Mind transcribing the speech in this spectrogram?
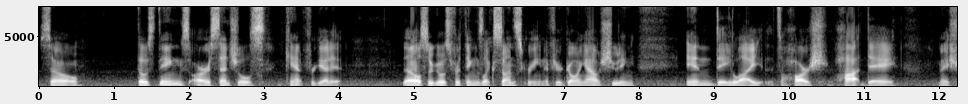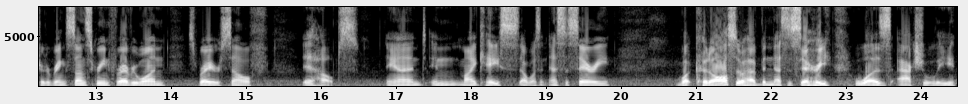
So those things are essentials. Can't forget it. That also goes for things like sunscreen. If you're going out shooting in daylight, it's a harsh, hot day. Make sure to bring sunscreen for everyone. Spray yourself. It helps. And in my case, that wasn't necessary. What could also have been necessary was actually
